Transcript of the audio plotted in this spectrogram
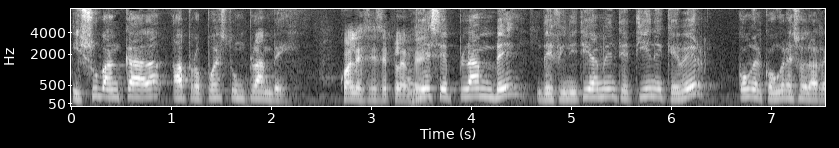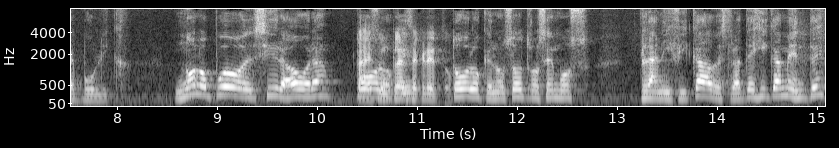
y su bancada ha propuesto un plan B. ¿Cuál es ese plan B? Y ese plan B definitivamente tiene que ver con el Congreso de la República. No lo puedo decir ahora. Ah, es un plan que- secreto. Todo lo que nosotros hemos planificado estratégicamente,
